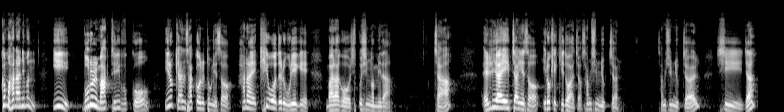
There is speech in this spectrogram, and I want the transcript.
그럼 하나님은 이 물을 막 들이붓고 이렇게 한 사건을 통해서 하나의 키워드를 우리에게 말하고 싶으신 겁니다. 자, 엘리야의 입장에서 이렇게 기도하죠. 36절. 36절. 시작.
